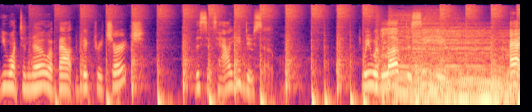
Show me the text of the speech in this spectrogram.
you want to know about Victory Church, this is how you do so. We would love to see you at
